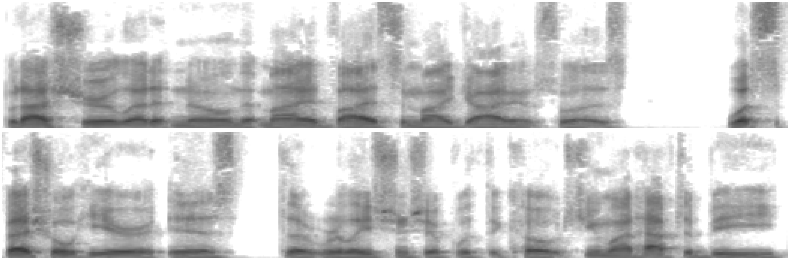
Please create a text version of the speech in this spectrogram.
but I sure let it known that my advice and my guidance was what's special here is the relationship with the coach. You might have to be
